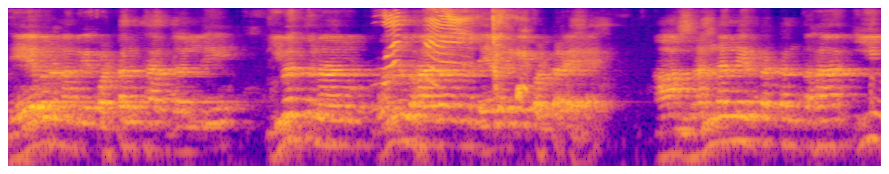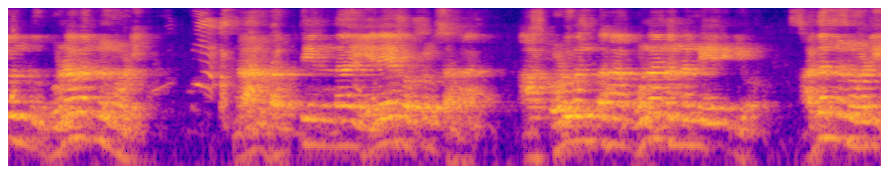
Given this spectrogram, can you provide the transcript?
ದೇವರು ನಮಗೆ ಕೊಟ್ಟಂತಹದ್ರಲ್ಲಿ ಇವತ್ತು ನಾನು ಒಂದು ಭಾಗವನ್ನು ದೇವರಿಗೆ ಕೊಟ್ಟರೆ ಆ ನನ್ನಲ್ಲಿ ಇರ್ತಕ್ಕಂತಹ ಈ ಒಂದು ಗುಣವನ್ನು ನೋಡಿ ನಾನು ಭಕ್ತಿಯಿಂದ ಏನೇ ಕೊಟ್ಟರು ಸಹ ಆ ಕೊಡುವಂತಹ ಗುಣ ನನ್ನಲ್ಲಿ ಏನಿದೆಯೋ ಅದನ್ನು ನೋಡಿ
